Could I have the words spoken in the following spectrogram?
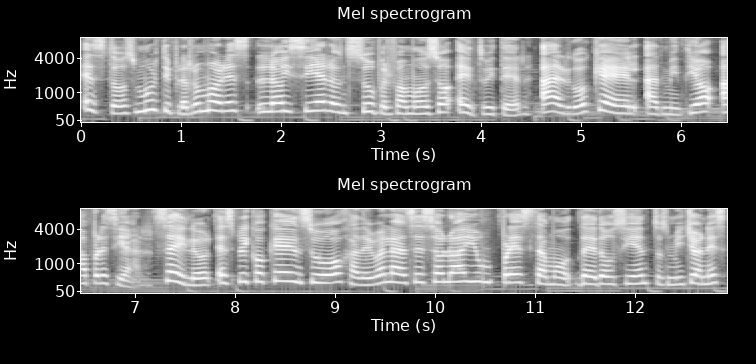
estos múltiples rumores lo hicieron súper famoso en Twitter, algo que él admitió apreciar. Saylor explicó que en su hoja de balance solo hay un préstamo de 200 millones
